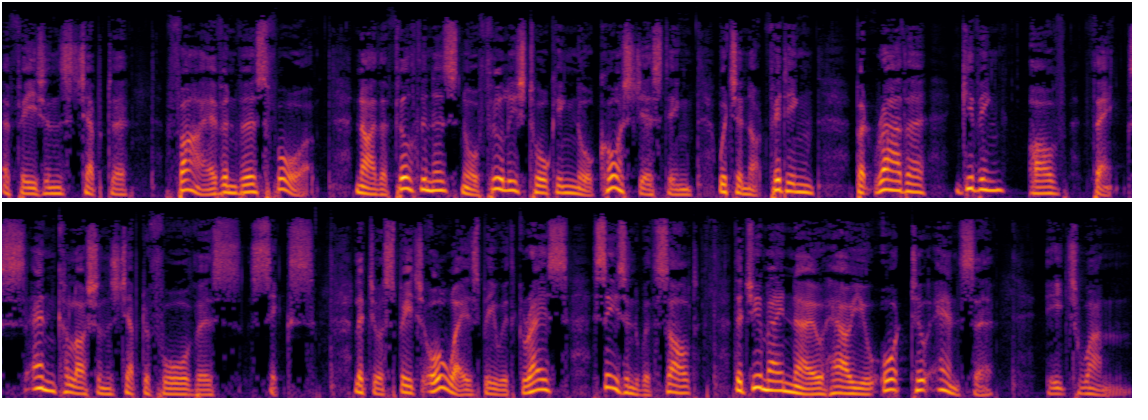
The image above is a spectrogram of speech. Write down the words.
Ephesians chapter 5 and verse 4. Neither filthiness, nor foolish talking, nor coarse jesting, which are not fitting, but rather giving of thanks. And Colossians chapter 4 verse 6. Let your speech always be with grace, seasoned with salt, that you may know how you ought to answer each one.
